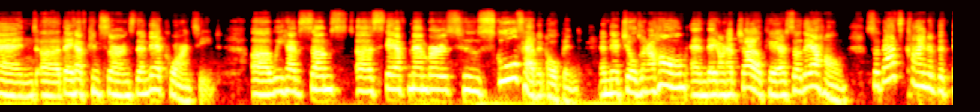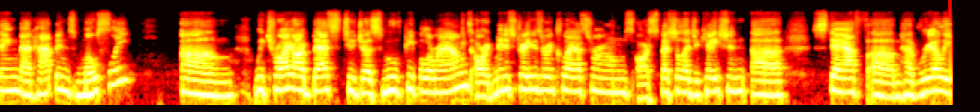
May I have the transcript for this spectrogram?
and uh, they have concerns, then they're quarantined. Uh, we have some uh, staff members whose schools haven't opened and their children are home and they don't have childcare, so they're home. So that's kind of the thing that happens mostly. Um, we try our best to just move people around. Our administrators are in classrooms. Our special education uh, staff um, have really,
